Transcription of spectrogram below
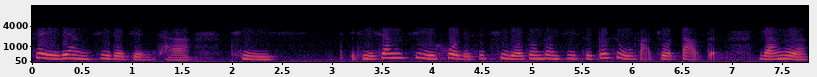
肺量计的检查、体体香计或者是气流中断技术都是无法做到的。然而，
